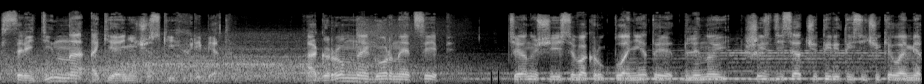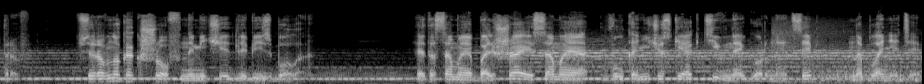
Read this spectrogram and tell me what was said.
Срединно-океанический хребет. Огромная горная цепь, тянущаяся вокруг планеты длиной 64 тысячи километров. Все равно как шов на мече для бейсбола. Это самая большая и самая вулканически активная горная цепь на планете.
